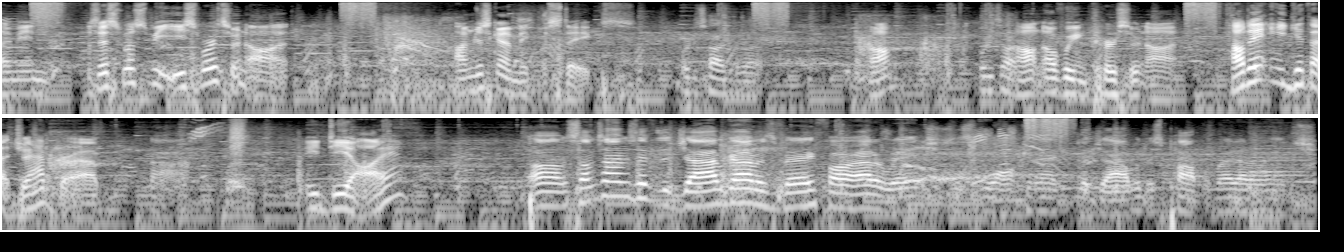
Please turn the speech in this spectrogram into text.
I mean, is this supposed to be esports or not? I'm just gonna make mistakes. What are you talking about? Huh? What are you I don't know if we can curse or not. How didn't he get that jab grab? about? He DI? Um. Sometimes if the jab grab is very far out of range, just won't connect. The jab will just pop him right out of range.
